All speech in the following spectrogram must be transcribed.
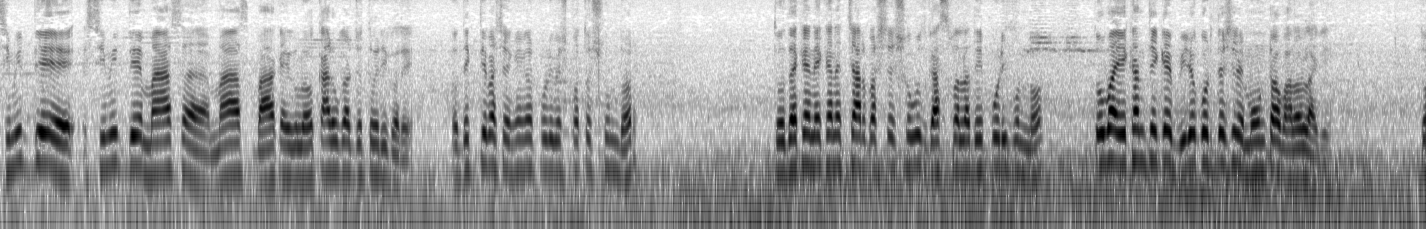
সিমেন্ট দিয়ে সিমেন্ট দিয়ে মাছ মাছ, বাঘ এগুলো কারুকার্য তৈরি করে। তো দেখতে পাচ্ছেন এখানকার পরিবেশ কত সুন্দর। তো দেখেন এখানে চারপাশে সবুজ গাছপালা দিয়ে পরিপূর্ণ। তো ভাই, এখান থেকে ভিডিও করতে এসে মনটাও ভালো লাগে। তো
